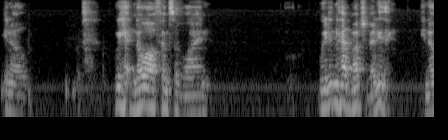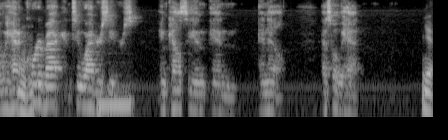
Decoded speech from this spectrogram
you know, we had no offensive line. We didn't have much of anything. You know, we had a mm-hmm. quarterback and two wide receivers in Kelce and, and, and Hill. That's what we had. Yeah.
